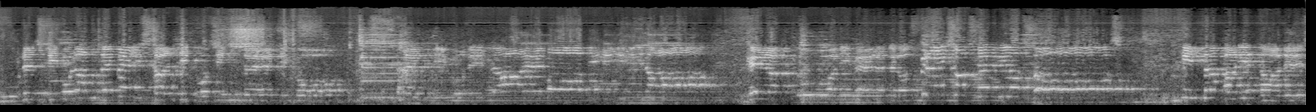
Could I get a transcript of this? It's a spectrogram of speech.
Un estimulante peristaltico sintético, técnico de la que actúa a nivel de los plexos nerviosos intraparietales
